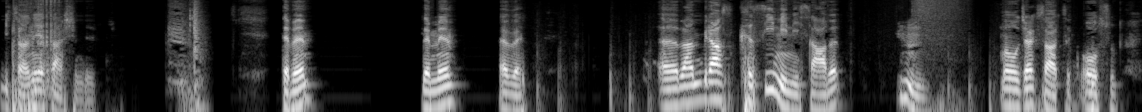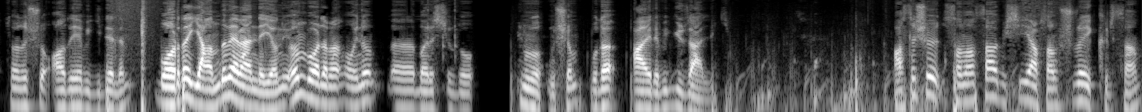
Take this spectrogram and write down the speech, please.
Bir tane yeter şimdi. Demem. Demem. Evet. Ee, ben biraz kasayım en abi. ne olacaksa artık olsun. Sonra da şu adaya bir gidelim. Bu arada yandı ve ben de yanıyorum. Bu arada ben oyunu e, barışçılda unutmuşum. Bu da ayrı bir güzellik. Aslında şu sanatsal bir şey yapsam, şurayı kırsam.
